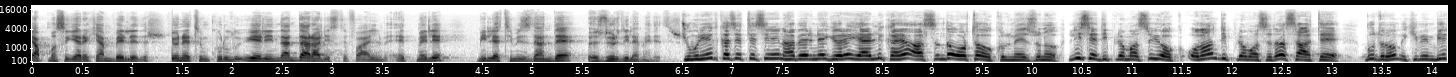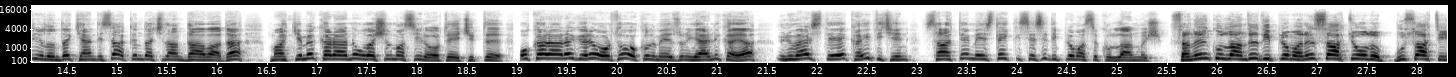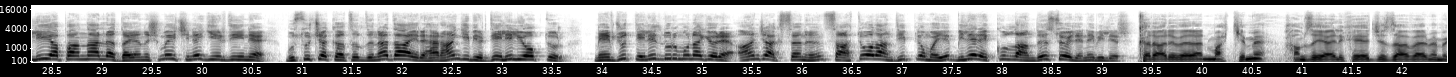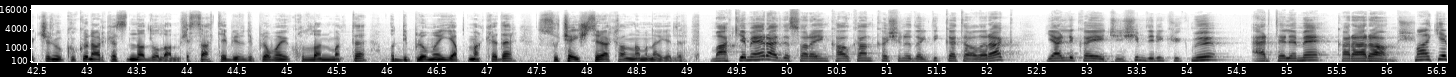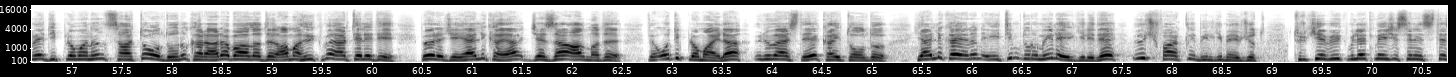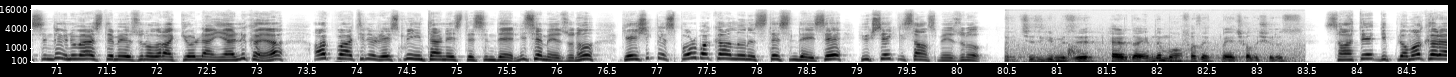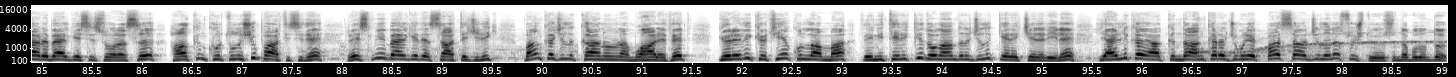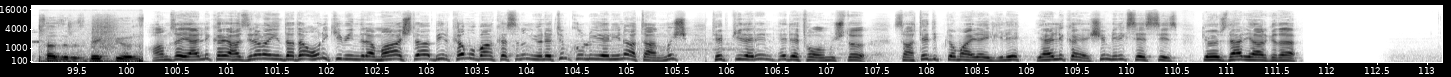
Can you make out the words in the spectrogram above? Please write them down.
yapması gereken bellidir. Yönetim kurulu üyeliğinden derhal istifa etmeli, milletimizden de özür dilemelidir. Cumhuriyet Gazetesi'nin haberine göre Yerlikaya aslında ortaokul mezunu. Lise diploması yok. Olan diploması da sahte. Bu durum 2001 yılında kendisi hakkında açılan davada mahkeme kararına ulaşılmasıyla ortaya çıktı. O karara göre ortaokul mezunu Yerlikaya üniversiteye kayıt için sahte meslek lisesi diploması kullanmış. Sanığın kullandığı diplomanın sahte olup bu sahteliği yapanlarla dayanışma içine girdiğine, bu suça katıldığına dair herhangi bir delil yoktur. Mevcut delil durumuna göre ancak sanığın sahte olan diplomayı bilerek kullandığı söylenebilir. Kararı veren mahkeme Hamza Yerlikaya ceza vermemek için hukukun arkasında dolanmış. Sahte bir diplomayı kullanmakta o diplomayı yapmak kadar suça iştirak anlamına gelir. Mahkeme herhalde sarayın kalkan kaşını da dikkate alarak Yerlikaya için şimdilik hükmü erteleme kararı almış. Mahkeme diplomanın sahte olduğunu karara bağladı ama hükmü erteledi. Böylece Yerlikaya ceza almadı ve o diplomayla üniversiteye kayıt oldu. Yerlikaya'nın eğitim durumu ile ilgili de 3 farklı bilgi mevcut. Türkiye Büyük Millet Meclisi'nin sitesinde üniversite mezunu olarak görülen Yerlikaya, AK Parti'nin resmi internet sitesinde lise mezunu, Gençlik ve Spor Bakanlığı'nın sitesinde ise yüksek lisans mezunu. Çizgimizi her daim de muhafaza etmeye çalışırız. Sahte diploma kararı belgesi sonrası Halkın Kurtuluşu Partisi de resmi belgede sahtecilik, bankacılık kanununa muhalefet, görevi kötüye kullanma ve nitelikli dolandırıcılık gerekçeleriyle Yerlikaya hakkında Ankara Cumhuriyet Başsavcılığına suç duyurusunda bulundu. Hazırız, bekliyoruz. Hamza Yerlikaya Haziran ayında da 12 bin lira maaşla bir kamu bankasının yönetim kurulu üyeliğine atanmış, tepkilerin hedefi olmuştu. Sahte diplomayla ilgili Yerlikaya şimdilik sessiz, gözler yargıda.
